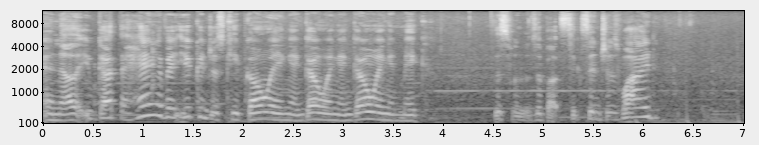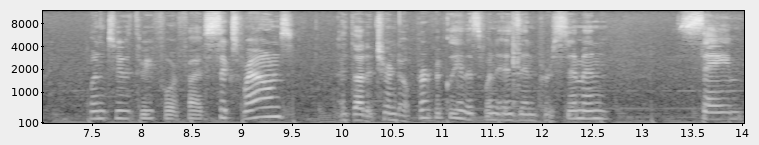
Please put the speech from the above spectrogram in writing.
And now that you've got the hang of it, you can just keep going and going and going and make, this one is about six inches wide. One, two, three, four, five, six rounds. I thought it turned out perfectly, and this one is in persimmon. Same,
